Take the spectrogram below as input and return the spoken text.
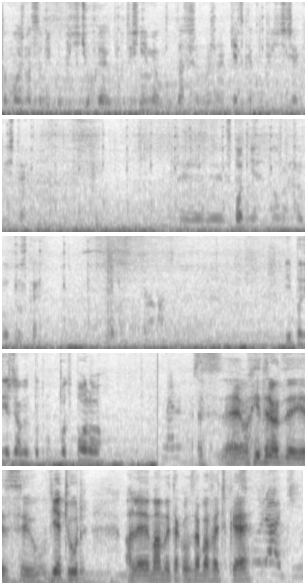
To można sobie kupić ciuchy, jakby ktoś nie miał. Zawsze można kieckę kupić, czy jakieś te spodnie nowe, albo bluzkę. I podjeżdżamy pod, pod polo. E, moi drodzy, jest wieczór, ale mamy taką zabaweczkę. urodzin.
